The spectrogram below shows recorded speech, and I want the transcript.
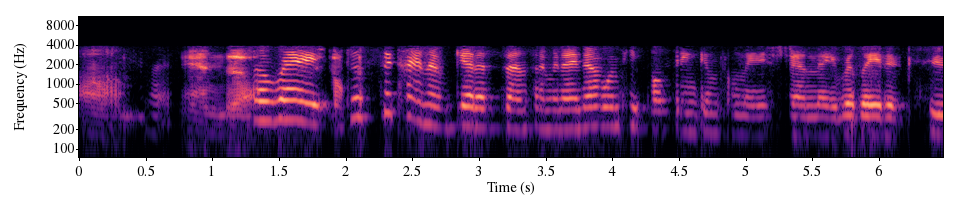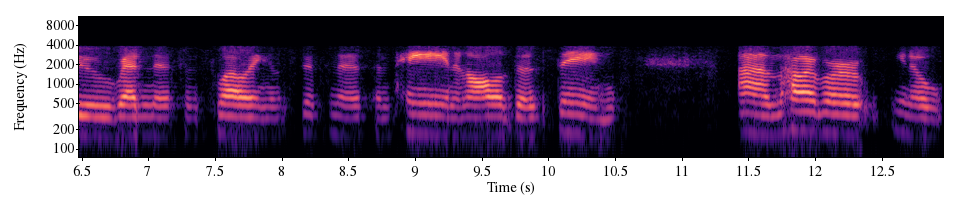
Um, Right. And uh, So Ray, just just to kind of get a sense, I mean, I know when people think inflammation, they relate it to redness and swelling and stiffness and pain and all of those things. Um, however, you know,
